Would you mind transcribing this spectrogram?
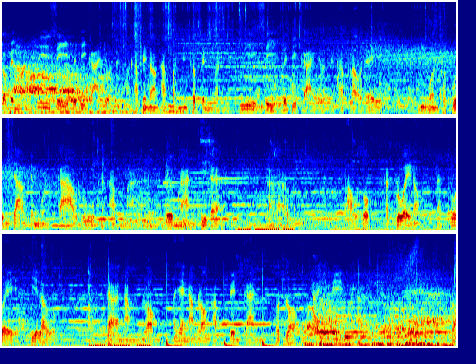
ก็เป็นวันที่ 4 พฤศจิกายนนะครับพี่น้องครับวันนี้ก็เป็นวันที่ 4 พฤศจิกายนนะครับ เราได้นิมนต์พระคุณเจ้าจำนวน 9 รูปนะครับ มาเริ่มงานที่จะเผาศพตะกล้วยเนาะตะกล้วยที่เราจะนำร่องไม่ใช่นำร่องครับเป็นการทดลองใช้เองนะครับก็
